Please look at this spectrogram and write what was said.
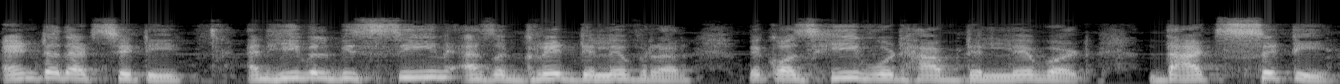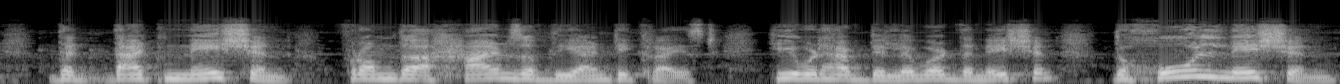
enter that city and he will be seen as a great deliverer because he would have delivered that city, that, that nation from the hands of the Antichrist. He would have delivered the nation. The whole nation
